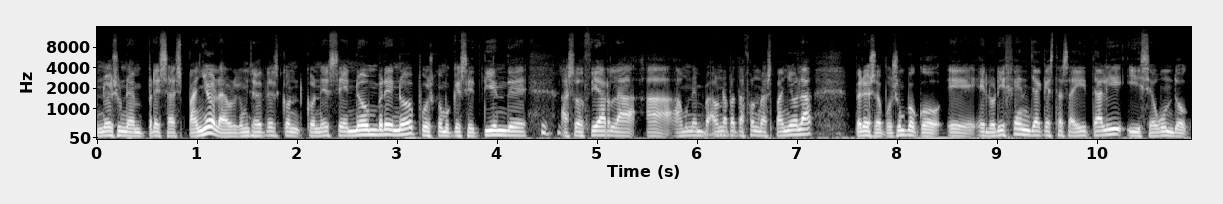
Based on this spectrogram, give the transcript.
no es una empresa española porque muchas veces con, ese nombre no pues como que se tiende a asociarla a, una, plataforma española. Pero eso pues un poco eh, el origen ya que estás ahí Tali y segundo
